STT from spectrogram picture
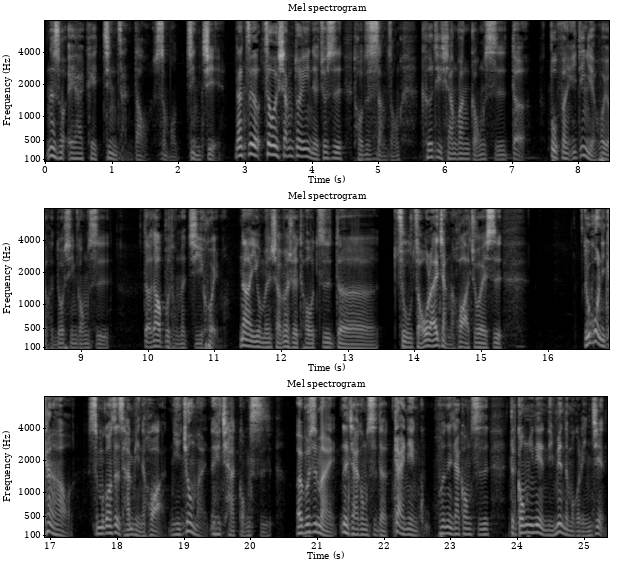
那时候 AI 可以进展到什么境界？那这这会相对应的就是投资市场中科技相关公司的部分，一定也会有很多新公司得到不同的机会嘛。那以我们小朋友学投资的主轴来讲的话，就会是，如果你看好什么公司的产品的话，你就买那家公司，而不是买那家公司的概念股或者那家公司的供应链里面的某个零件。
